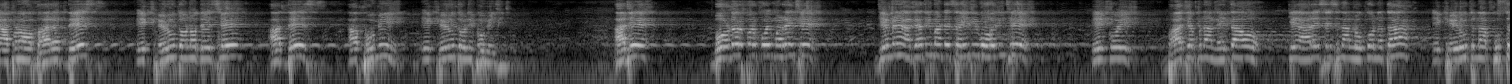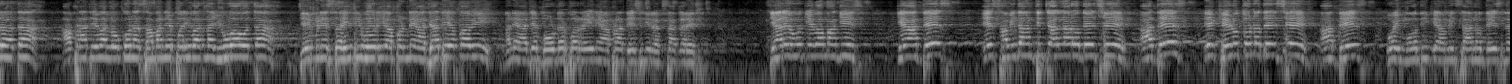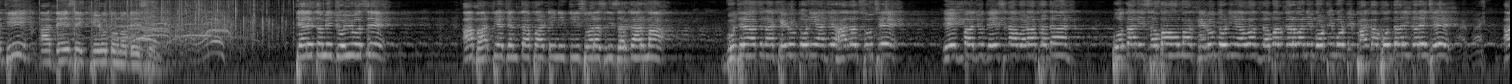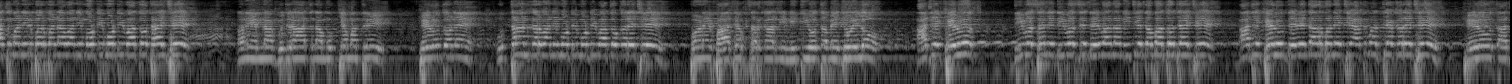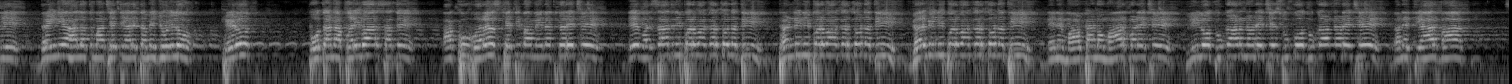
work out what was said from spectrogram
આપણો ભારત દેશ એ ખેડૂતોનો દેશ છે. આ દેશ, આ ભૂમિ એ ખેડૂતોની ભૂમિ છે. આજે બોર્ડર પર કોઈ મરે છે, જેમણે આઝાદી માટે શહીદી વહોરી છે, એ કોઈ ભાજપના નેતાઓ કે આરએસએસ ના લોકો નતા, એ ખેડૂતના પુત્ર હતા, આપણા જેવા લોકોના સામાન્ય પરિવારના યુવાઓ હતા જેમણે શહીદી વોરી આપણને આઝાદી અપાવી અને આજે બોર્ડર પર રહીને આપણા દેશની રક્ષા કરે છે. ત્યારે હું કહેવા માંગીશ કે આ દેશ એ સંવિધાનથી ચાલનારો દેશ છે. આ દેશ એ ખેડૂતોનો દેશ છે. આ દેશ કોઈ મોદી કે અમિત શાહનો દેશ નથી. આ દેશ એ ખેડૂતોનો દેશ છે. ત્યારે તમે જોયું હશે, આ ભારતીય જનતા પાર્ટીની 30 વર્ષની સરકારમાં ગુજરાતના ખેડૂતોની આજે હાલત શું છે? એક બાજુ દેશના વડાપ્રધાન પોતાની સભાઓમાં ખેડૂતોની આવક ડબલ કરવાની મોટી મોટી ફાકા ફોજદારી કરે છે. આત્મનિર્ભર બનાવવાની મોટી મોટી વાતો થાય છે. અને એમના ગુજરાતના મુખ્યમંત્રી ખેડૂતોને ઉત્થાન કરવાની મોટી મોટી વાતો કરે છે. પણ એ ભાજપ સરકારની નીતિઓ તમે જોઈ લો. આજે ખેડૂત દિવસે ને દિવસે દેવાના નીચે દબાતો જાય છે. આજે ખેડૂત દેવેદાર બને છે, આત્મહત્યા કરે છે. ખેડૂત આજે દયનીય હાલતમાં છે, ત્યારે તમે જોઈ લો, ખેડૂત પોતાના પરિવાર સાથે આખું વર્ષ ખેતીમાં મહેનત કરે છે. એ વરસાદની પરવા કરતો નથી, ઠંડીની પરવા કરતો નથી, ગરમીની પરવા કરતો નથી. એને માવઠાનો માર પડે છે, લીલો દુકાળ નડે છે, સૂકો દુકાળ નડે છે. અને ત્યારબાદ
